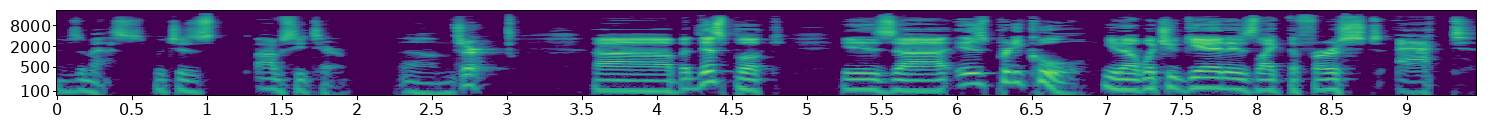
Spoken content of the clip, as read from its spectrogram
It was a mess, which is obviously terrible. Um, Sure. uh, but this book is uh, is pretty cool. You know, what you get is like the first act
